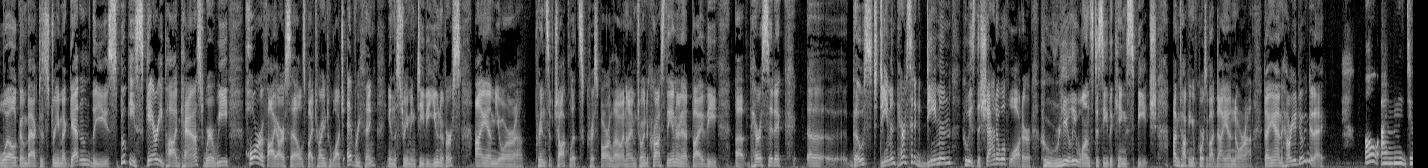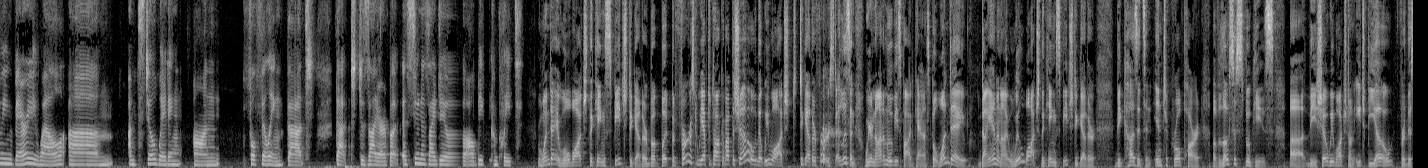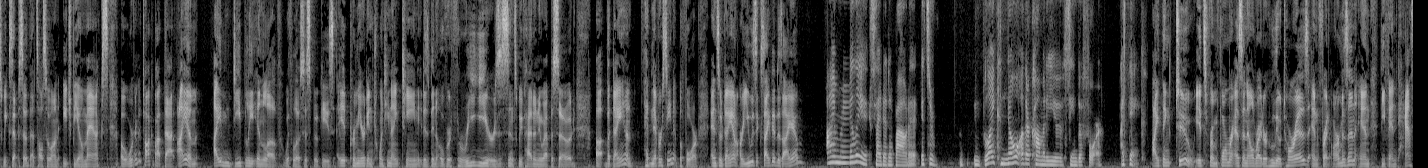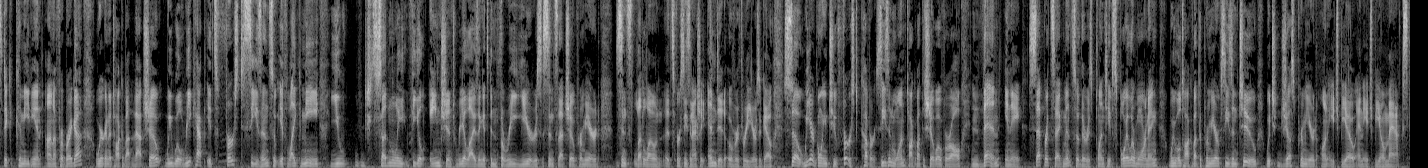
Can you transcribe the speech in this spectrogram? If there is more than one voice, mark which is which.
Speaker 1: Welcome back to Streamageddon, the spooky, scary podcast where we horrify ourselves by trying to watch everything in the streaming TV universe. I am your uh, Prince of Chocolates, Chris Barlow, and I am joined across the internet by the uh, parasitic uh, ghost demon, parasitic demon who is the shadow of water, who really wants to see the king's speech. I'm talking, of course, about Diane Nora. Diane, how are you doing today?
Speaker 2: Oh, I'm doing very well. Um, I'm still waiting on fulfilling that that desire, but as soon as I do, I'll be complete.
Speaker 1: One day we'll watch the King's speech together, but but but first we have to talk about the show that we watched together first. And listen, we're not a movies podcast, but one day Diane and I will watch the King's speech together because it's an integral part of Los Espookys, uh, the show we watched on HBO for this week's episode. That's also on HBO Max. Oh, we're going to talk about that. I am I am deeply in love with Los Espookys. It premiered in 2019. It has been over three years since we've had a new episode. Uh, but Diane had never seen it before. And so, Diane, are you as excited as I am?
Speaker 2: I'm really excited about it. It's a like no other comedy you've seen before. I think.
Speaker 1: I think too. It's from former SNL writer Julio Torres and Fred Armisen and the fantastic comedian Ana Fabrega. We're going to talk about that show. We will recap its first season. So if, like me, you suddenly feel ancient realizing it's been three years since that show premiered, since let alone its first season actually ended over three years ago. So we are going to first cover season one, talk about the show overall, and then in a separate segment, so there is plenty of spoiler warning, we will talk about the premiere of season two, which just premiered on HBO and HBO Max.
